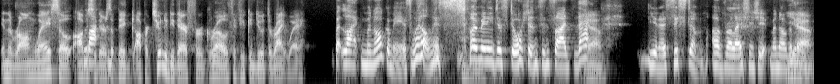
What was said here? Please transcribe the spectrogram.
in the wrong way so obviously Like- there's a big opportunity there for growth if you can do it the right way But like monogamy as well, there's so Mhm. many distortions inside that yeah you know system of relationship monogamy yeah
